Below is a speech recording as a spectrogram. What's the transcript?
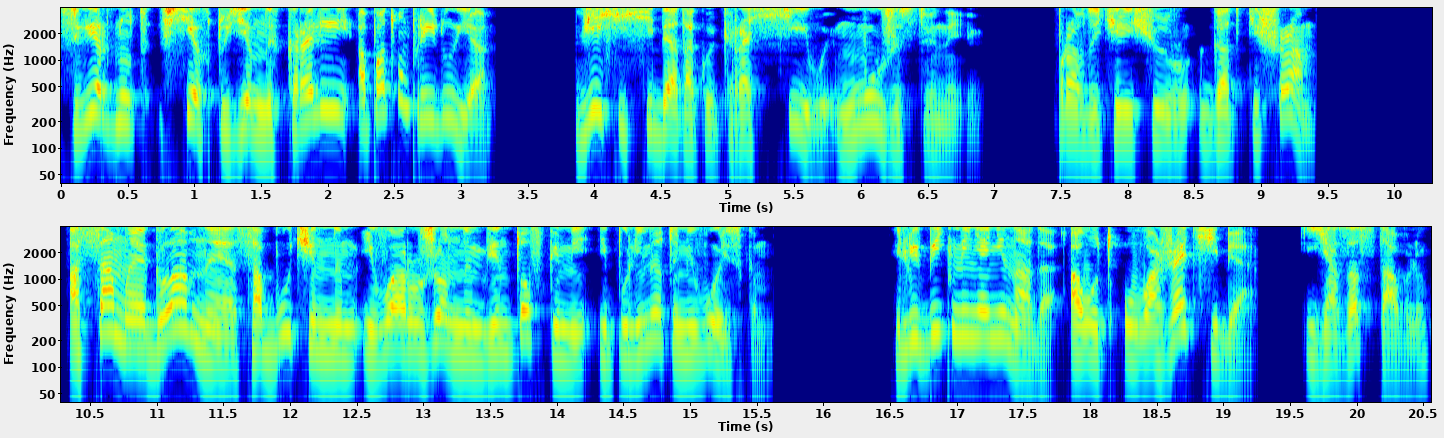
Свергнут всех туземных королей, а потом приду я. Весь из себя такой красивый, мужественный, правда, чересчур гадкий шрам. А самое главное, с обученным и вооруженным винтовками и пулеметами войском. Любить меня не надо, а вот уважать себя я заставлю.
